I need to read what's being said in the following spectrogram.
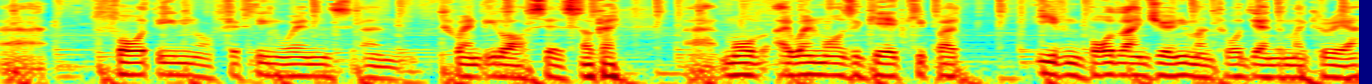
uh, 14 or 15 wins and 20 losses. Okay. Uh, more, I went more as a gatekeeper, even borderline journeyman towards the end of my career.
